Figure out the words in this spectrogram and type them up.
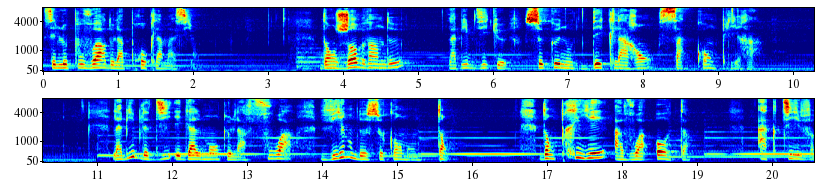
c'est le pouvoir de la proclamation. Dans Job 22, la Bible dit que ce que nous déclarons s'accomplira. La Bible dit également que la foi vient de ce qu'on entend. Donc prier à voix haute active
